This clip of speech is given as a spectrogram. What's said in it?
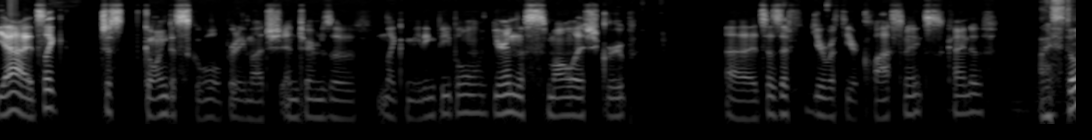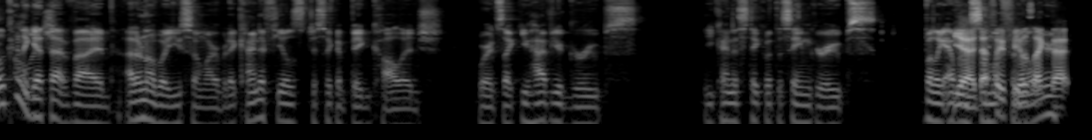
yeah, it's like just going to school pretty much in terms of like meeting people. You're in the smallish group. Uh, it's as if you're with your classmates, kind of. I still kind of get that vibe. I don't know about you, Somar, but it kind of feels just like a big college where it's like you have your groups, you kind of stick with the same groups, but like Yeah, it definitely somewhat feels like that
